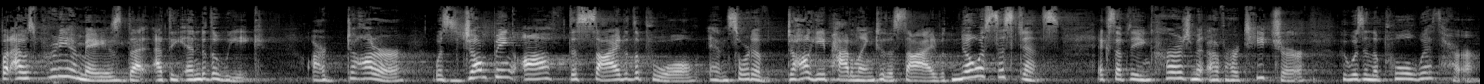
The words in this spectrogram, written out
But I was pretty amazed that at the end of the week, our daughter was jumping off the side of the pool and sort of doggy paddling to the side with no assistance except the encouragement of her teacher who was in the pool with her.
